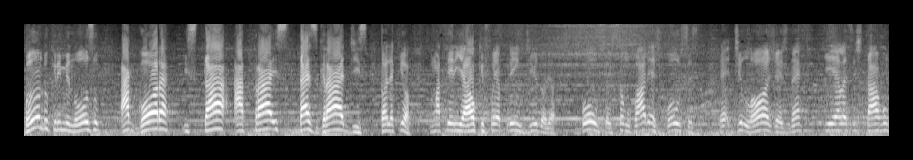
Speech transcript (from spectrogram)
bando criminoso agora está atrás das grades. Olha aqui, ó, o material que foi apreendido, olha, bolsas, são várias bolsas é, de lojas, né? Que elas estavam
